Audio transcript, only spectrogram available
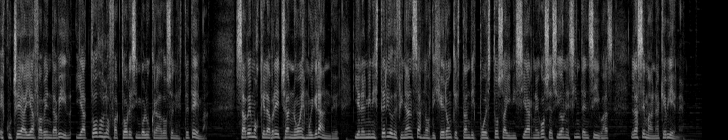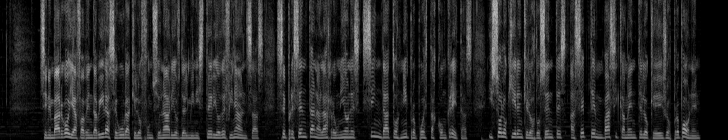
escuché a Yafa Ben David y a todos los factores involucrados en este tema. Sabemos que la brecha no es muy grande y en el Ministerio de Finanzas nos dijeron que están dispuestos a iniciar negociaciones intensivas la semana que viene. Sin embargo, Yafa Ben David asegura que los funcionarios del Ministerio de Finanzas se presentan a las reuniones sin datos ni propuestas concretas y solo quieren que los docentes acepten básicamente lo que ellos proponen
